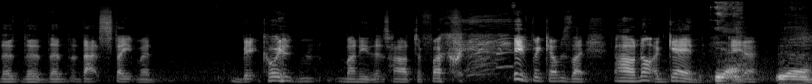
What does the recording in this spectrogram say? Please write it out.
the the, the, that statement, Bitcoin money that's hard to fuck with, it becomes like, oh, not again. Yeah, yeah.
